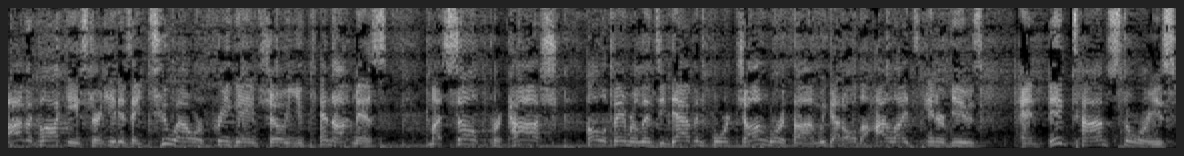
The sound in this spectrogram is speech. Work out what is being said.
5 o'clock Eastern. It is a two hour pregame show you cannot miss. Myself, Prakash, Hall of Famer Lindsay Davenport, Jon Wertheim. We got all the highlights, interviews, and big time stories.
